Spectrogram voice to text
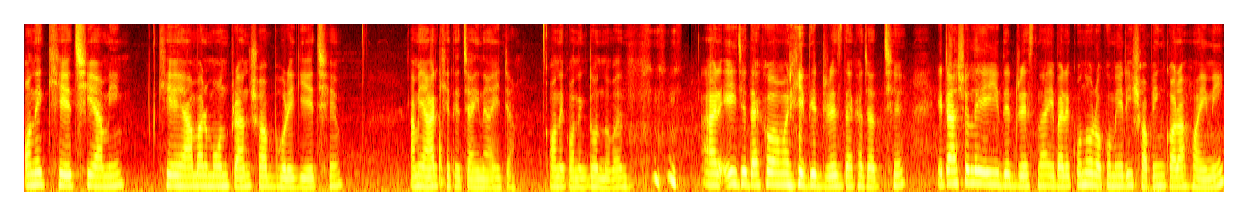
অনেক খেয়েছি আমি। খেয়ে আমার মন প্রাণ সব ভরে গিয়েছে। আমি আর খেতে চাই না এটা। অনেক অনেক ধন্যবাদ। আর এই যে দেখো আমার ঈদের ড্রেস দেখা যাচ্ছে। এটা আসলে এই ঈদের ড্রেস না, এবারে কোনো রকমেরই শপিং করা হয়নি।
